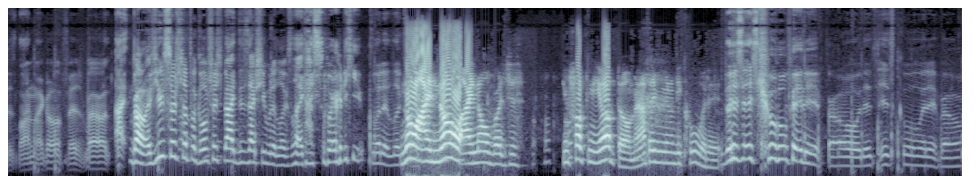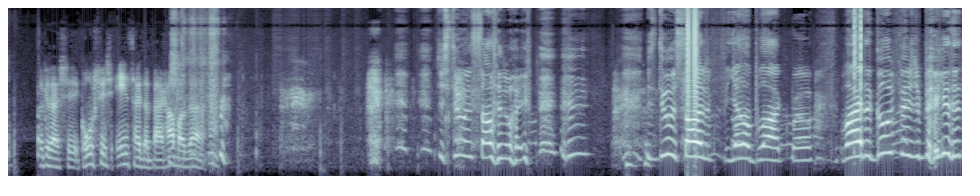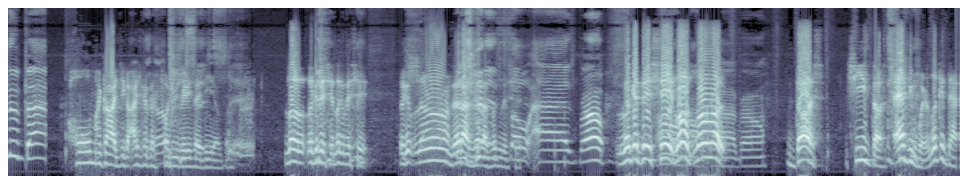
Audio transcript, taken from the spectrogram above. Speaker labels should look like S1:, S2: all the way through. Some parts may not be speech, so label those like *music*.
S1: Just line my goldfish, bro. I,
S2: Bro, if you searched up a goldfish bag, this is actually what it looks like. *laughs* I swear to you, what it looks.
S3: No, I know, I know, bro. Just you fucked me up though, man. I thought you were gonna be cool with it.
S2: This is cool *laughs* with it, bro. This is cool with it, bro.
S3: Look at that shit. Goldfish inside the bag. How about that? *laughs*
S2: Just do a solid wipe. Just do a solid yellow block, bro. Why are the goldfish bigger than the bag?
S3: Oh my god, you got, I just got the
S2: oh,
S3: fucking greatest idea, bro. Look, look at this shit. Look at this shit. Look at no, no, no, that ass, that ass. Look at
S2: This
S3: this *laughs*
S2: is so
S3: shit.
S2: ass, bro.
S3: Look at this shit.
S2: Oh
S3: look, look, look.
S2: God, bro.
S3: Dust, cheese dust everywhere. Look at that.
